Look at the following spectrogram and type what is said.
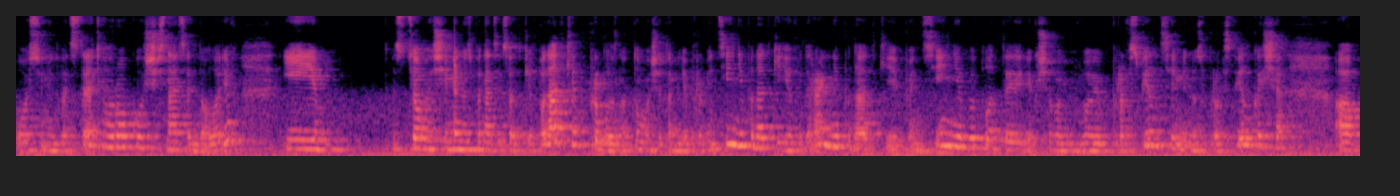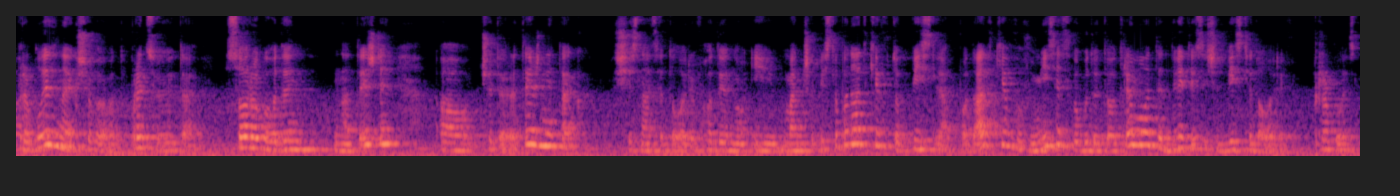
осінню 23-го року 16 доларів. І з цього ще мінус 15% податків приблизно, тому що там є провінційні податки, є федеральні податки, пенсійні виплати. Якщо ви в профспілці, мінус профспілка ще. А приблизно, якщо ви от працюєте 40 годин на тиждень, а, 4 тижні, так. 16 доларів в годину і менше після податків, то після податків в місяць ви будете отримувати 2200 доларів приблизно.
